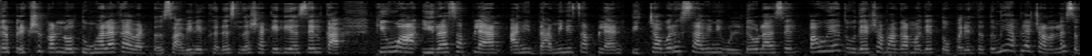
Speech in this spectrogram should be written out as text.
तर प्रेक्षकांनो तुम्हाला काय वाटतं? सावीने खरंच नशा केली असेल का? किंवा इराचा प्लॅन आणि दामिनीचा प्लॅन तिच्यावरच सावीने उलटवला असेल? पाहूयात उद्याच्या भागामध्ये. तोपर्यंत तुम्ही आपल्या चॅनलला सब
